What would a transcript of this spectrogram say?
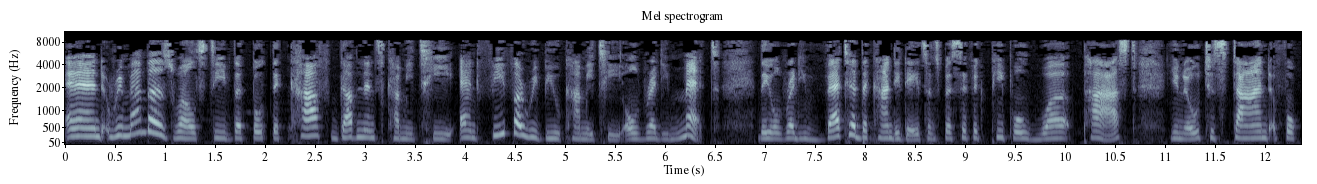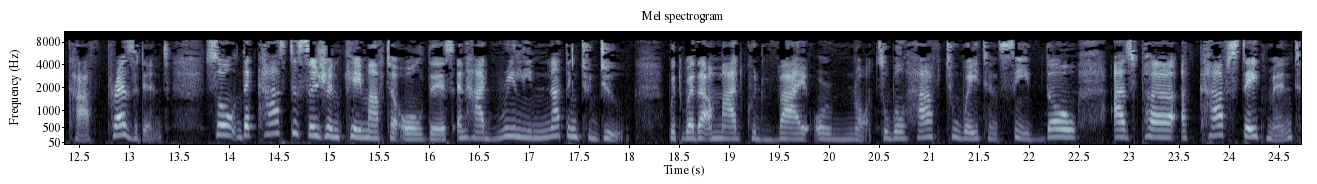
And remember as well, Steve, that both the CAF governance committee and FIFA review committee already met. They already vetted the candidates and specific people were passed, you know, to stand for CAF president. So the CAS decision came after all this and had really nothing to do with whether Ahmad could vie or not. So we'll have to wait and see. Though, as per a CAF statement,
